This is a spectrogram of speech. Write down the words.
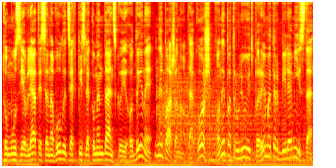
тому з'являтися на вулицях після комендантської години не бажано. Також вони патрулюють периметр біля міста,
